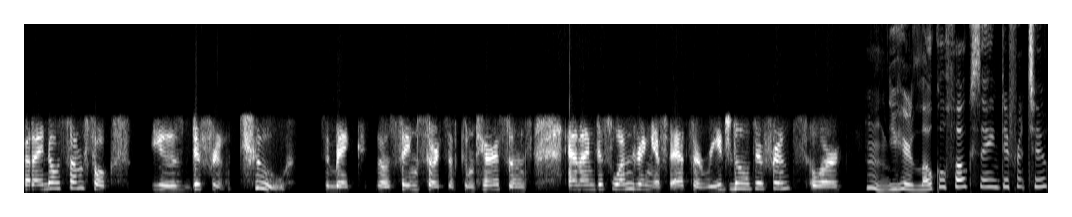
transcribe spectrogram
But I know some folks use different to to make those same sorts of comparisons. And I'm just wondering if that's a regional difference or Hmm, you hear local folks saying different too?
